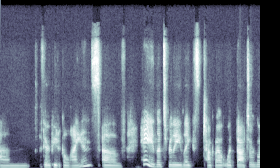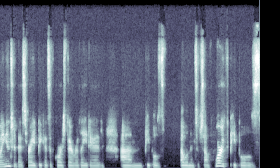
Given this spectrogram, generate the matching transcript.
um, therapeutic alliance of hey let's really like talk about what thoughts are going into this right because of course they're related um, people's elements of self-worth people's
